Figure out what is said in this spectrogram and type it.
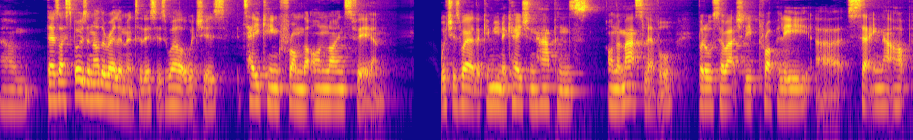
um, there's, I suppose, another element to this as well, which is taking from the online sphere which is where the communication happens on the mass level, but also actually properly uh, setting that up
